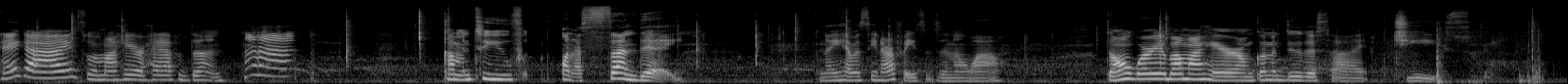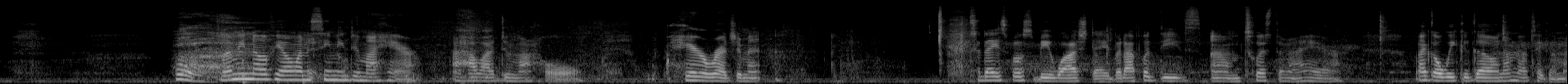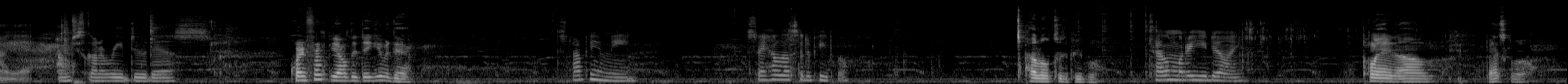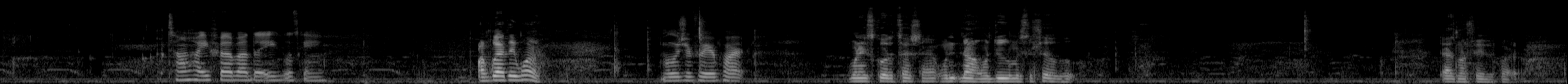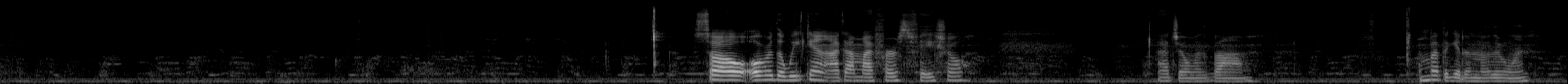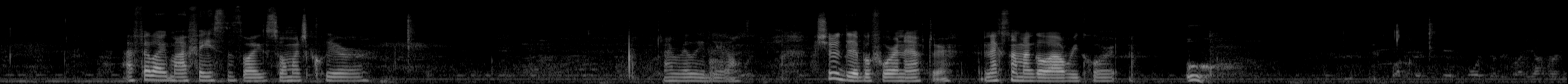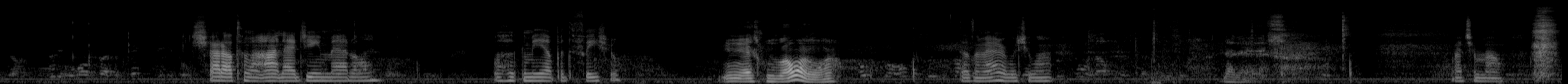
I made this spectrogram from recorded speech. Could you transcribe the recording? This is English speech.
Hey guys, with my hair half done. Coming to you on a Sunday. Now you haven't seen our faces in a while. Don't worry about my hair. I'm gonna do this side. Jeez. Let me know if y'all want to see me do my hair or how I do my whole hair regimen. Today's supposed to be wash day, but I put these um, twists in my hair like a week ago, and I'm not taking them out yet. I'm just gonna redo this. Quite frankly, think they give a damn. Stop being mean. Say hello to the people. Hello to the people. Tell them what are you doing? Playing um basketball. Tell them how you feel about the Eagles game. I'm glad they won. What was your favorite part? When they scored a touchdown. When no, when dude missed the field goal. That's my favorite part. So over the weekend, I got my first facial. That joint was bomb. I'm about to get another one. I feel like my face is like so much clearer. I really do. I should have did before and after. Next time I go, I'll record. Ooh. Shout out to my aunt Jean Madeline for hooking me up with the facial. You didn't ask me if I want one. Doesn't matter what you want. That ass. Watch your mouth.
